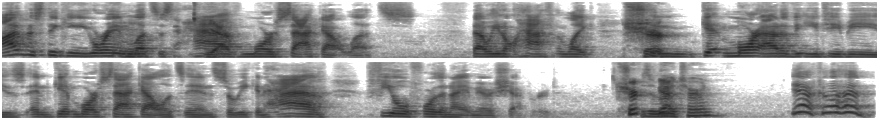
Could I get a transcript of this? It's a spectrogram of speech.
I'm just thinking Yorion Mhm. lets us have more sack outlets that we don't have to like sure can get more out of the ETBs and get more sack outlets in, so we can have fuel for the Nightmare Shepherd. sure Is it yeah. my turn? Yeah, go ahead.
